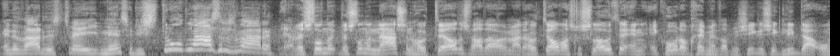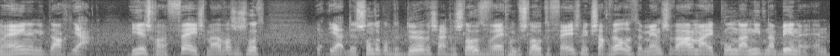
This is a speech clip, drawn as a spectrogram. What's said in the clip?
En dat waren dus twee mensen die strontlazers waren. Ja, we stonden, we stonden naast een hotel, dus we hadden, maar het hotel was gesloten en ik hoorde op een gegeven moment wat muziek, dus ik liep daar omheen en ik dacht, ja, hier is gewoon een feest. Maar het was een soort, ja, ja er stond ook op de deur, we zijn gesloten vanwege een besloten feest en ik zag wel dat er mensen waren, maar ik kon daar niet naar binnen. En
